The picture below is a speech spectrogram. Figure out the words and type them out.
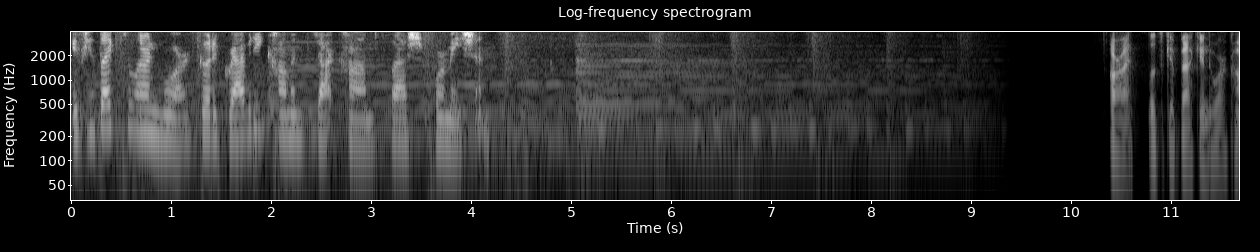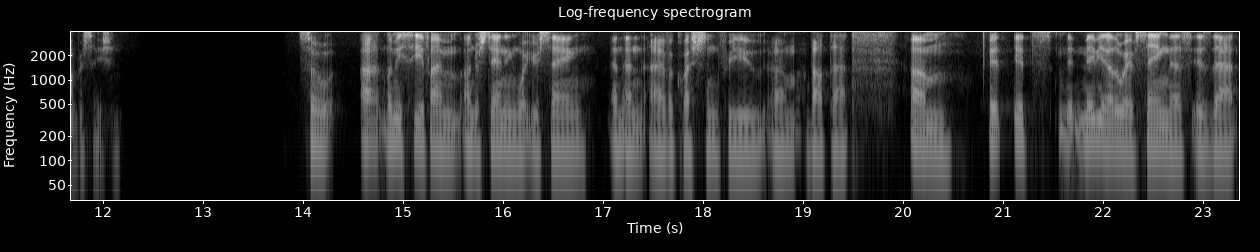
If you'd like to learn more, go to gravitycommons.com slash formation. All right, let's get back into our conversation. So uh, let me see if I'm understanding what you're saying, and then I have a question for you um, about that. Um, it, it's maybe another way of saying this is that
